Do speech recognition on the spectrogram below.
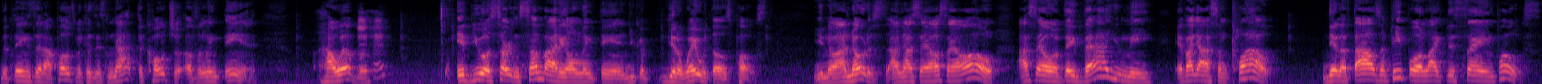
the things that I post because it's not the culture of LinkedIn. However, if you're a certain somebody on LinkedIn, you could get away with those posts. You know, I noticed. And I say, I'll say, oh, I say, oh, if they value me, if I got some clout, then a thousand people are like this same post.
